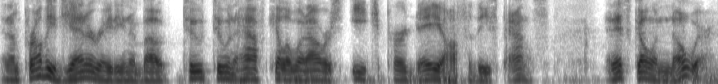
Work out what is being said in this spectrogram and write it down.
and I'm probably generating about two, two and a half kilowatt hours each per day off of these panels. And it's going nowhere.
